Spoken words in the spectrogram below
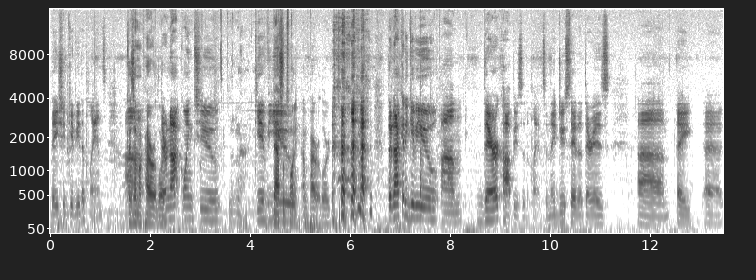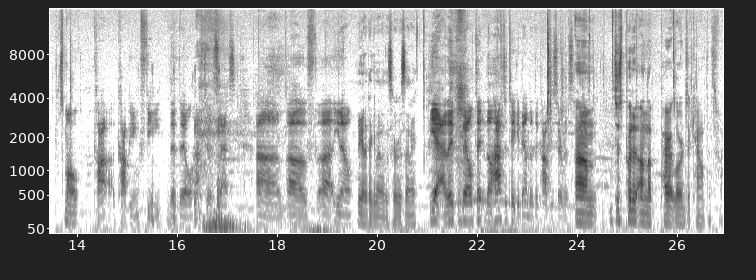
they should give you the plans. because I'm a Uh, pirate lord. They're not going to give you. Natural 20. I'm a pirate lord. they're not going to give you um, their copies of the plans, and they do say that there is um, a, a small co- copying fee that they'll have to assess. Um, of uh, you know, They gotta take it out of the service center. yeah, they, they'll ta- they'll have to take it down to the copy service. Um, just put it on the pirate lord's account. That's fine.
